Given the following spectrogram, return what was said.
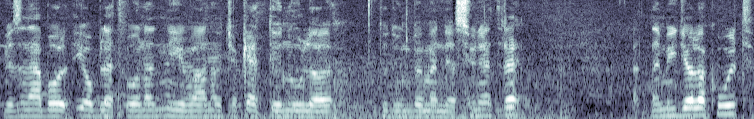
Igazából jobb lett volna nyilván, hogyha 2-0-al tudunk bemenni a szünetre. Hát nem így alakult.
